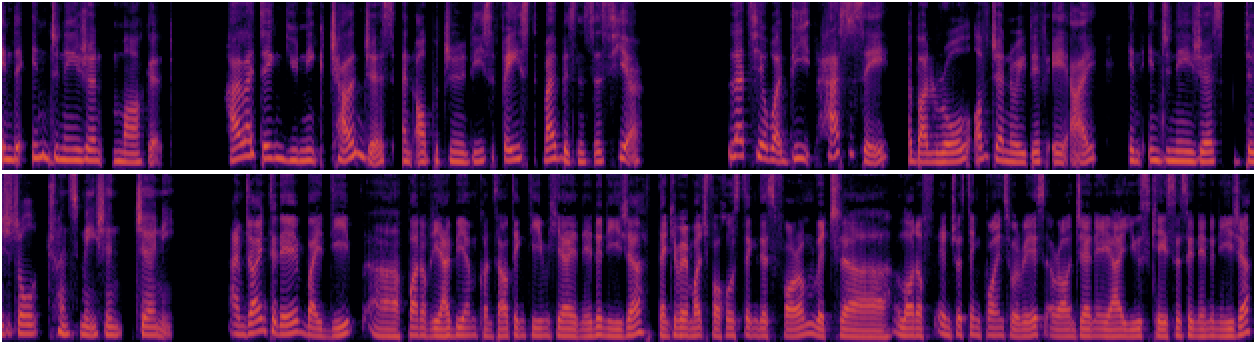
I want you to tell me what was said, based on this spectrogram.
in the Indonesian market, highlighting unique challenges and opportunities faced by businesses here. Let's hear what Deep has to say about the role of generative AI in Indonesia's digital transformation journey. I'm joined today by Deep, uh, part of the IBM consulting team here in Indonesia. Thank you very much for hosting this forum, which uh, a lot of interesting points were raised around Gen AI use cases in Indonesia.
